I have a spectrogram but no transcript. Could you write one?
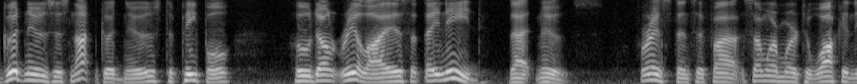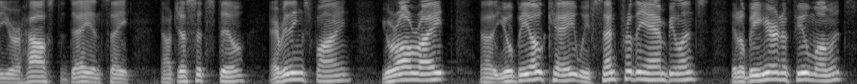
good news is not good news to people who don't realize that they need that news. For instance, if uh, someone were to walk into your house today and say, Now just sit still, everything's fine, you're all right, uh, you'll be okay, we've sent for the ambulance, it'll be here in a few moments,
